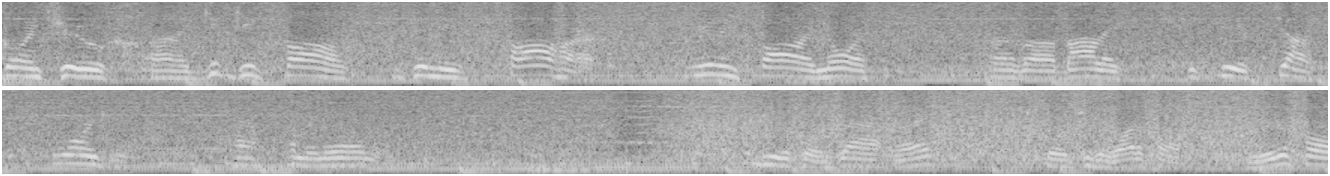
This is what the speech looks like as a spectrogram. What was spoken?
going to uh, Git Git Falls. This is in the far, really far north of uh, Bali. You can see it's just gorgeous. Path coming in. How beautiful is that, right? Going through the waterfall. Beautiful.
